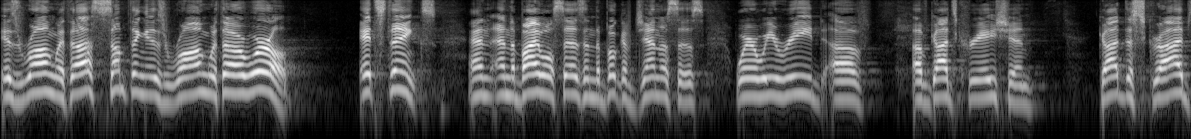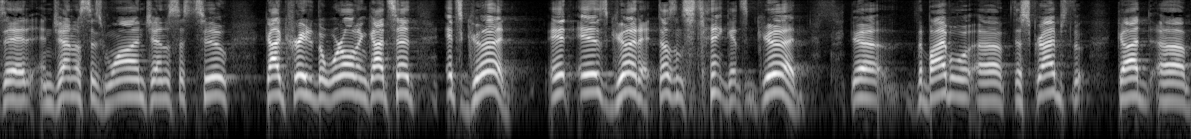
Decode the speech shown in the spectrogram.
is wrong with us, something is wrong with our world. It stinks. And, and the Bible says in the book of Genesis, where we read of of God's creation, God describes it in Genesis 1, Genesis 2. God created the world and God said, It's good. It is good. It doesn't stink. It's good. The Bible uh, describes the, God uh,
